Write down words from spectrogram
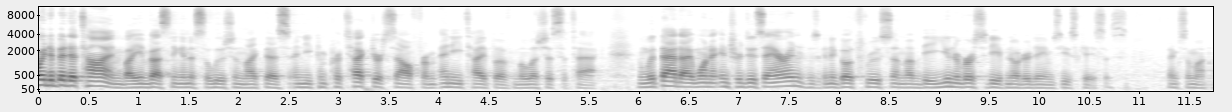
quite a bit of time by investing in a solution like this, and you can protect yourself from any type of malicious attack. And with that, I want to introduce Aaron, who's going to go through some of the University of Notre Dame's use cases. Thanks so much.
